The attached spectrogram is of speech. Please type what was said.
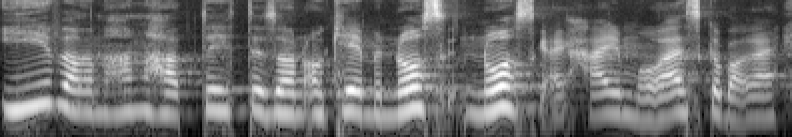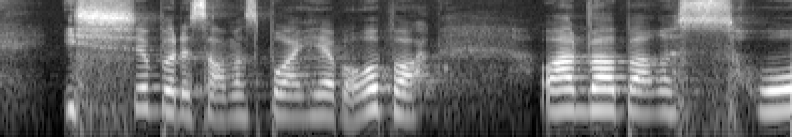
iveren han hadde etter sånn OK, men nå, nå skal jeg hjem, og jeg skal bare ikke på det samme sporet jeg har vært på. Og han var bare så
